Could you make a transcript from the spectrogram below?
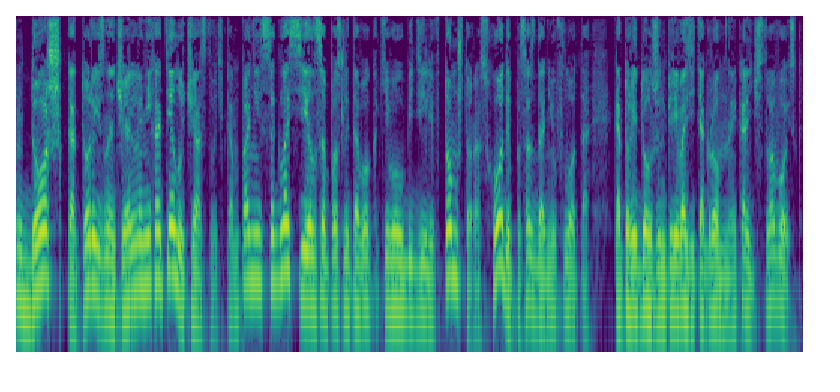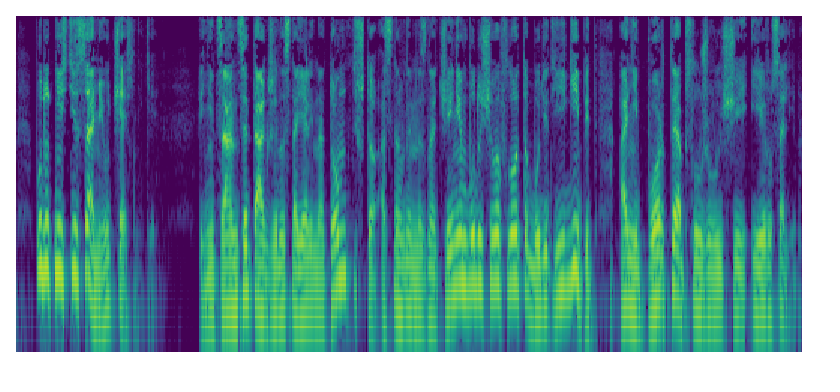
Дош, который изначально не хотел участвовать в кампании, согласился после того, как его убедили в том, что расходы по созданию флота, который должен перевозить огромное количество войск, будут нести сами участники. Венецианцы также настояли на том, что основным назначением будущего флота будет Египет, а не порты, обслуживающие Иерусалим.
